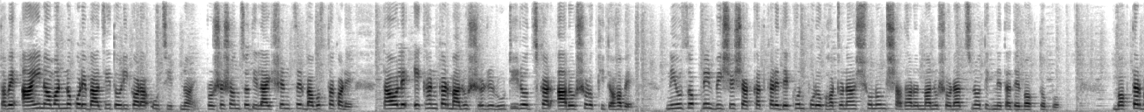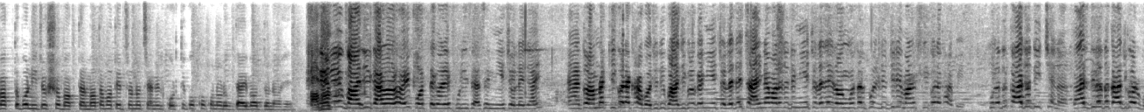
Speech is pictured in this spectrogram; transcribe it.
তবে আইন অমান্য করে বাজি তৈরি করা উচিত নয়। প্রশাসন যদি লাইসেন্সের ব্যবস্থা করে, তাহলে এখানকার মানুষের রুটি রোজগার আরও সুরক্ষিত হবে। নিউজ অগ্নির বিশেষ সাক্ষাৎকারে দেখুন পুরো ঘটনা শুনুন সাধারণ মানুষ ও রাজনৈতিক নেতাদের বক্তব্য। বক্তার বক্তব্য নিজস্ব বক্তার মতামতের জন্য চ্যানেল কর্তৃপক্ষ কোনো রূপ দায়বদ্ধ নহে। এখানে বাজি কারবার হয় প্রত্যেকবারে পুলিশ আসে নিয়ে চলে যায়। হ্যাঁ তো আমরা কি করে খাব? যদি বাজিগুলোকে নিয়ে চলে যায় চাইনা মারা যদি নিয়ে চলে যায় রং মশাল ফুল যদি মানুষ কি করে খাবে? কোনো তো কাজও দিচ্ছে না। কাজ দিলে তো কাজ করব।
